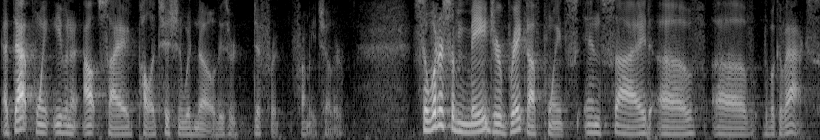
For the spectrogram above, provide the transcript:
At that point, even an outside politician would know these are different from each other. So, what are some major breakoff points inside of, of the book of Acts?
